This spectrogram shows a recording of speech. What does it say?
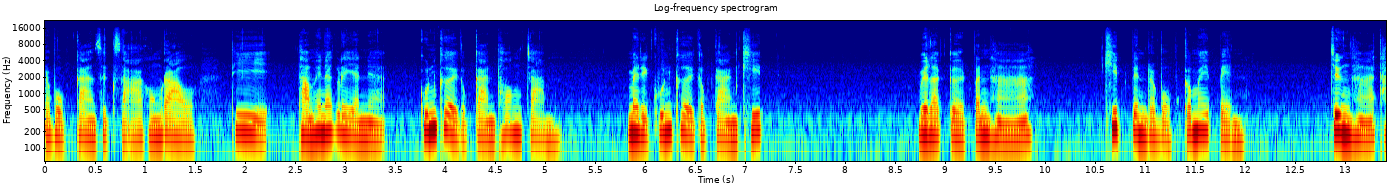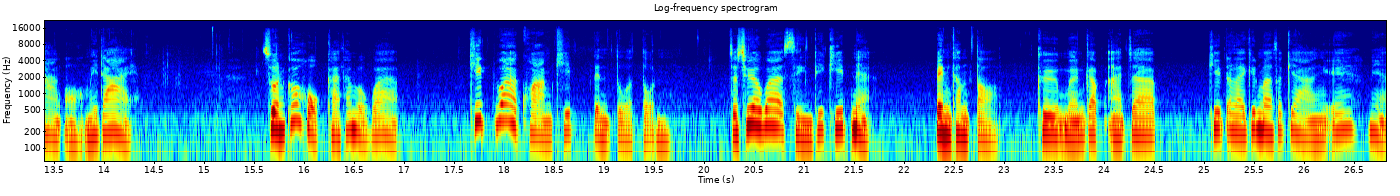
ระบบการศึกษาของเรา ที่ทำให้นักเรียนเนี่ยคุ้นเคยกับการท่องจำไม่ได้คุ้นเคยกับการคิด เวลาเกิดปัญหา คิดเป็นระบบก็ไม่เป็น จึงหาทางออกไม่ได้ ส่วนข้อ 6 ค่ะท่านบอกว่า คิดว่าความคิดเป็นตัวตน จะเชื่อว่าสิ่งที่คิดเนี่ยเป็นคำตอบ คือเหมือนกับอาจจะคิดอะไรขึ้นมาสักอย่าง เอ๊ะ เนี่ย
